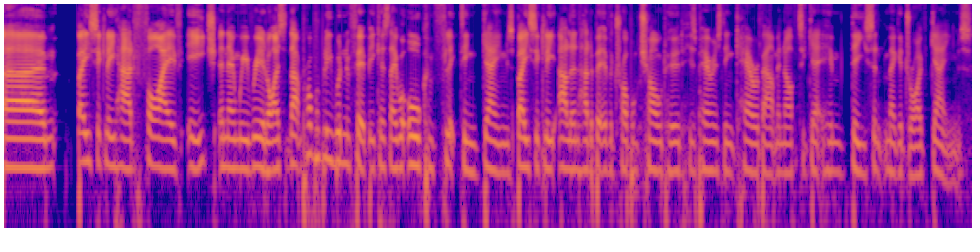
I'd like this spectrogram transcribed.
um, basically had five each, and then we realised that that probably wouldn't fit because they were all conflicting games. Basically, Alan had a bit of a troubled childhood. His parents didn't care about him enough to get him decent Mega Drive games.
